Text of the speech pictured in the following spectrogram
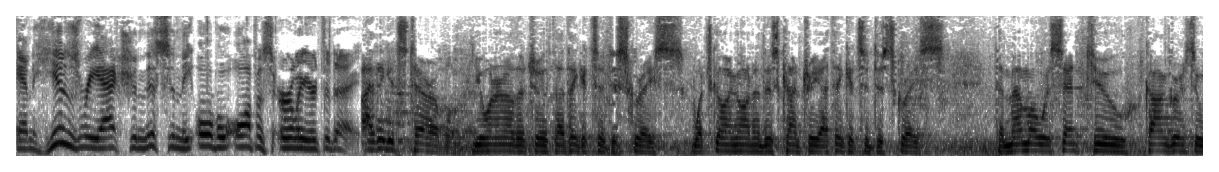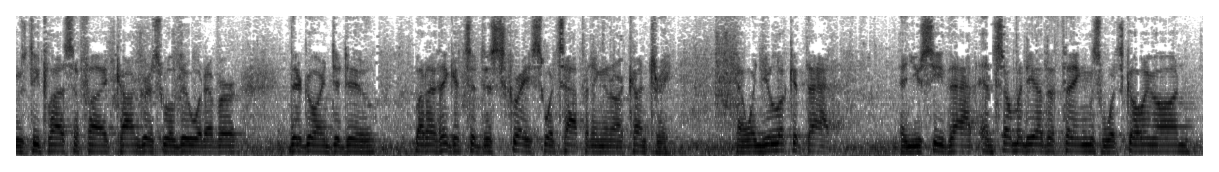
and his reaction. This in the Oval Office earlier today. I think it's terrible. You want to know the truth? I think it's a disgrace. What's going on in this country, I think it's a disgrace. The memo was sent to Congress. It was declassified. Congress will do whatever they're going to do. But I think it's a disgrace what's happening in our country. And when you look at that and you see that and so many other things, what's going on,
